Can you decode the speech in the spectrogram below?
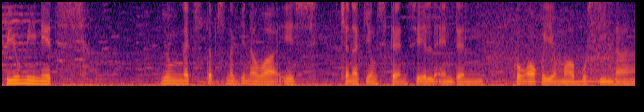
few minutes. Yung next steps na ginawa is chinek yung stencil and then kung okay yung mga busina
